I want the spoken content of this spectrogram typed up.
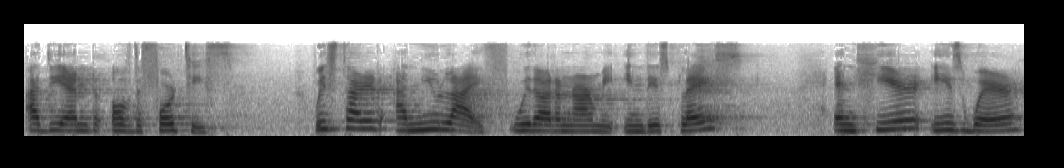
at the end of the 40s. We started a new life without an army in this place, and here is where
